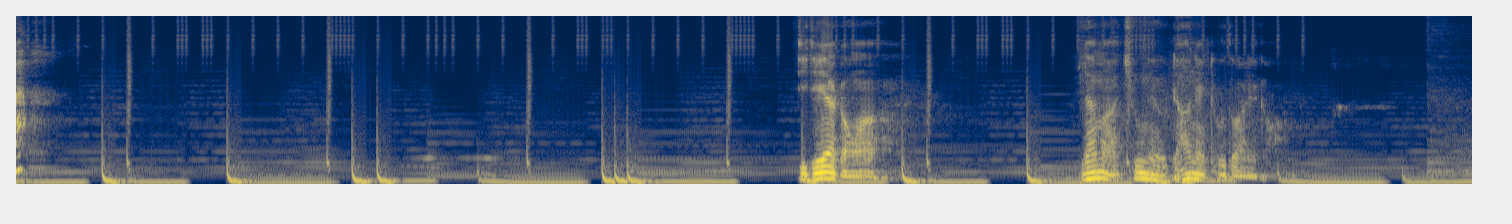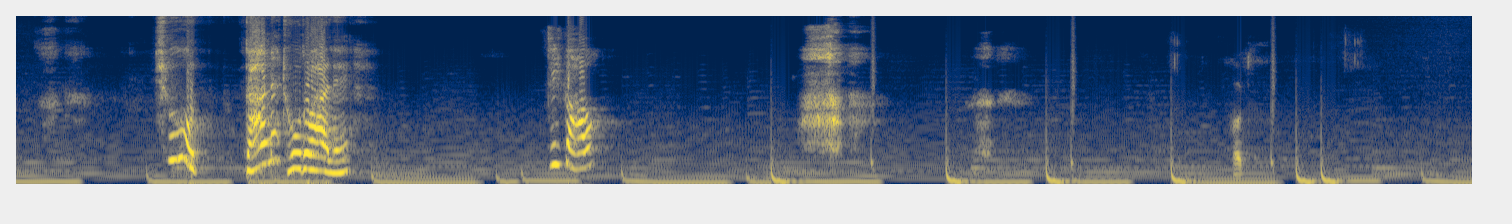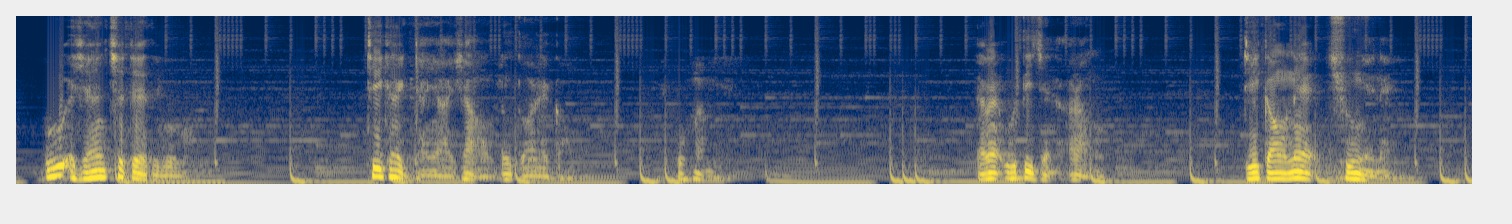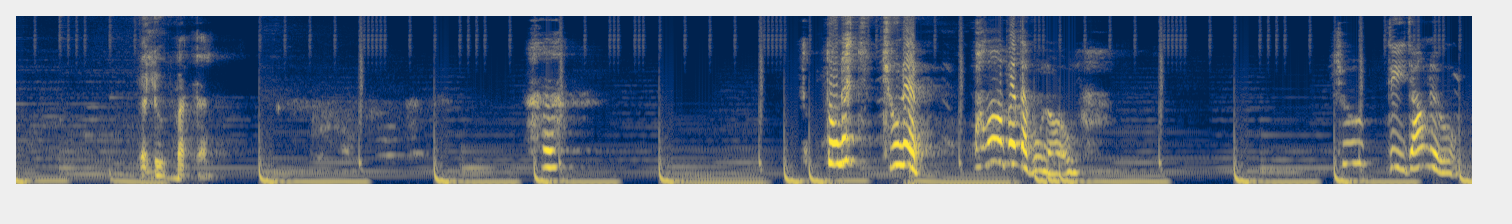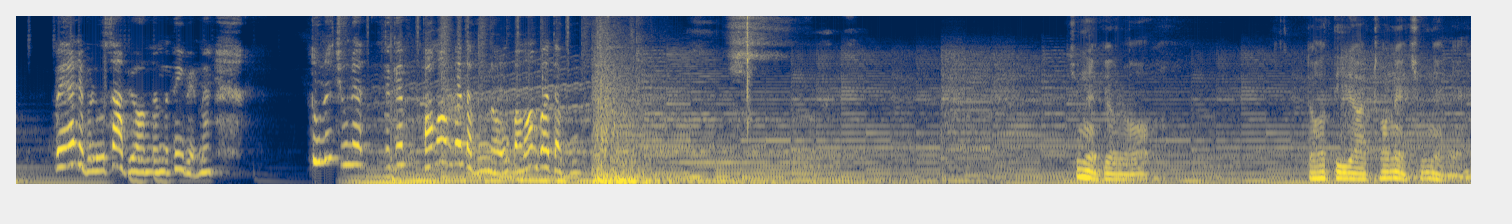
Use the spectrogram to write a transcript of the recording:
ဒီတဲကကောင်ကလမ်းမှာချူးငယ်ကိုဓာတ်နဲ့ထိုးသွားတဲ့ကောင်ချို့ဓာတ်နဲ့ထိုးသွားရလဲဒီကောင်ဟုတ်တယ် ဦးအရန်ချစ်တဲ့သူကိုထိခိုက်ဒဏ်ရာရအောင်လုပ်သွားတဲ့ကောင်ဘုမှတ်မိတယ်ဒါပေမဲ့ဦးသိကျင်တာအဲ့ဒါမဟုတ်ဒီကောင်နဲ့ချူးငယ်နဲ့ဘယ်လိုပတ်သက်လဲသူနဲ့ချိုးနဲ့ဘာမှမပတ်သက်ဘူးနော်ဦးချိုးဒီအကြောင်းတွေကို ဘယ်ကနေဘယ်လိုစပြောမှန်းမသိပေမဲ့သူနဲ့ချိုးနဲ့တကယ်ဘာမှမပတ်သက်ဘူးနော်ဦးဘာမှမပတ်သက်ဘူးချူးငယ်ပြောတော့ဒေါ်တီတာထွန်းတဲ့ချူးငယ်နဲ့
